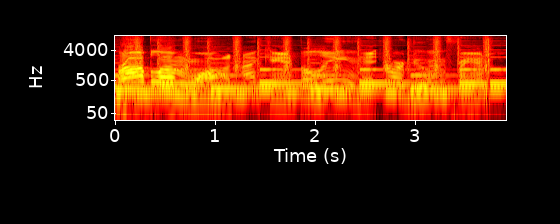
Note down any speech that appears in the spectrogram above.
Problem what? I can't believe it. You're doing fan.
